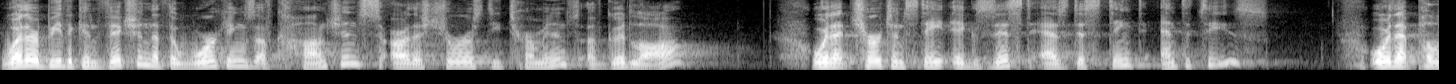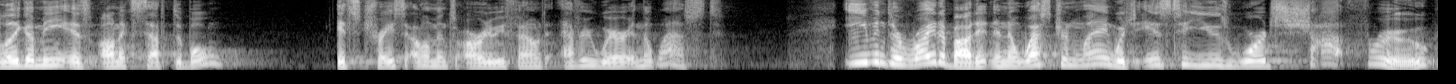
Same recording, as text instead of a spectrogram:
Whether it be the conviction that the workings of conscience are the surest determinants of good law, or that church and state exist as distinct entities, or that polygamy is unacceptable, its trace elements are to be found everywhere in the West. Even to write about it in a Western language is to use words shot through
